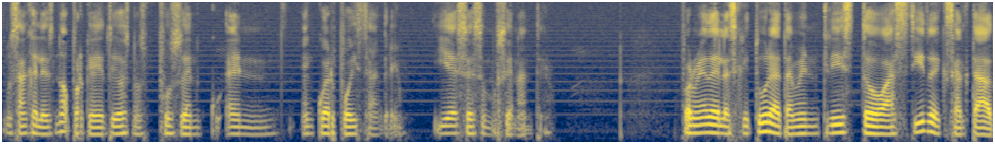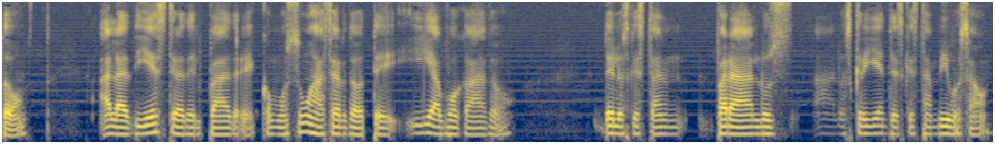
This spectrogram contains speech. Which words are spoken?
los ángeles no? Porque Dios nos puso en, en cuerpo y sangre. Y eso es emocionante. Por medio de la escritura también Cristo ha sido exaltado a la diestra del Padre como sumo sacerdote y abogado de los que están para los, los creyentes que están vivos aún.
